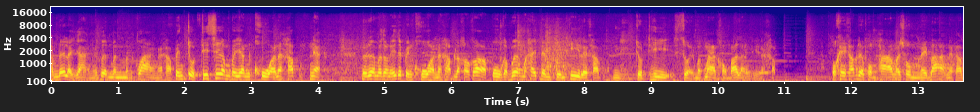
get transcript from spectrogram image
ทำได้หลายอย่างนะเพื่อนมันมันกว้างนะครับเป็นจุดที่เชื่อมไปยันครัวนะครับเนี่ย เราเดินมาตรงนี้จะเป็นครัวนะครับ แล้วเขาก็ปูกระเบื้องมาให้เต็มพื้นที่เลยครับนี่จุดที่สวยมากๆของบ้านหลังนี้นะครับโอเคครับเดี๋ยวผมพามาชมในบ้านนะครับ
